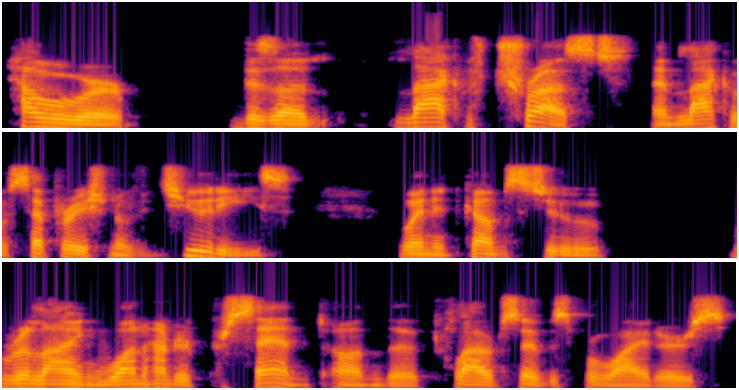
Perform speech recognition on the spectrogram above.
however, there's a lack of trust and lack of separation of duties when it comes to relying 100% on the cloud service providers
